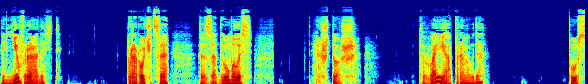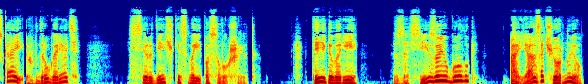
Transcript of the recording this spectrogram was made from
не в радость. Пророчица задумалась. Что ж, твоя правда. Пускай вдруг горять сердечки свои послушают. Ты говори за сизую голубь, а я за черную.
